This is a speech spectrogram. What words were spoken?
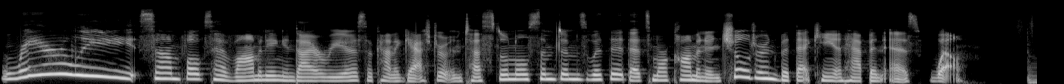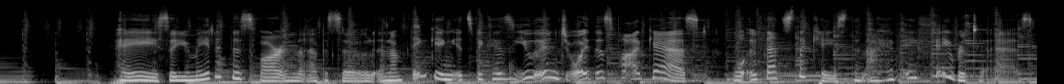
Rarely some folks have vomiting and diarrhea, so kind of gastrointestinal symptoms with it. That's more common in children, but that can happen as well. Hey, so you made it this far in the episode, and I'm thinking it's because you enjoyed this podcast. Well, if that's the case, then I have a favor to ask.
